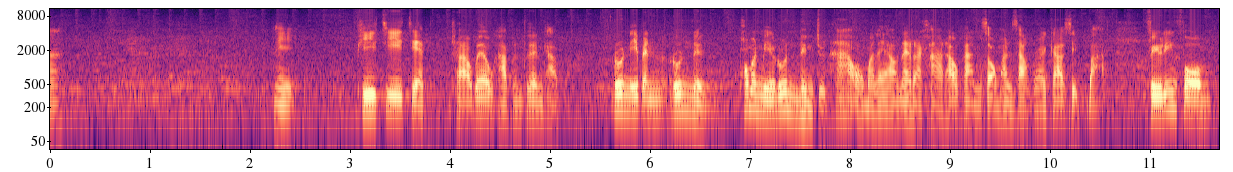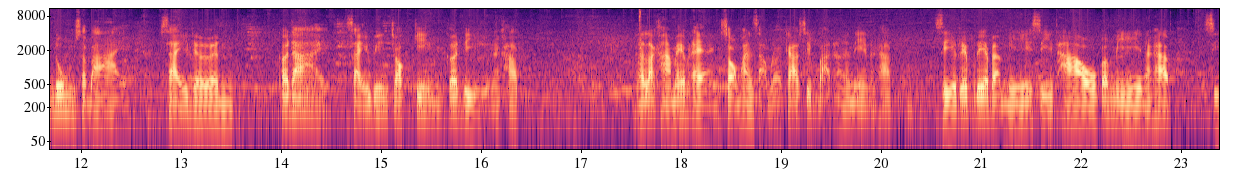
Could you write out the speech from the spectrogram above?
ฮะนี่ PG7 Travel ครับเพื่อนๆครับ รุ่นนี้เป็นรุ่น1 เพราะมันมีรุ่น 1.5 ออกมาแล้วในราคาเท่ากัน 2,390 บาท Feeling Foam นุ่มสบาย ใส่เดินก็ได้ใส่วิ่งจ็อกกิ้งก็ดีนะครับ และราคาไม่แพง 2,390 บาทเท่านั้นเองนะครับ สีเรียบๆแบบนี้ สีเทาก็มีนะครับ สี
